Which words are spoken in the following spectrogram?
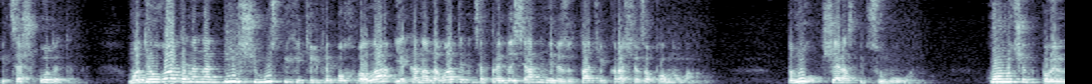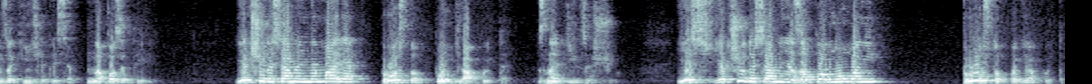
І це шкодитиме. Мотивуватиме на більші успіхи тільки похвала, яка надаватиметься при досягненні результатів краще запланованого. Тому ще раз підсумовуємо. Коучинг повинен закінчитися на позитиві. Якщо досягнень немає, просто подякуйте. Знайдіть за що. Якщо досягнення заплановані, просто подякуйте.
